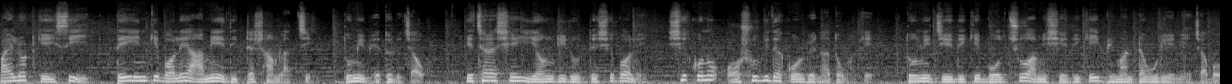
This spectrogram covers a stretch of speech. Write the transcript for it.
পাইলট কেইসি তেইনকে বলে, আমি এদিকটা সামলাচ্ছি। তুমি ভেতরে যাও। এছাড়া সেই ইয়ংডির উদ্দেশ্যে বলে, সে কোনো অসুবিধা করবে না তোমাকে। তুমি যেদিকে বলছো, আমি সেদিকেই বিমানটা উড়িয়ে নিয়ে যাব।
